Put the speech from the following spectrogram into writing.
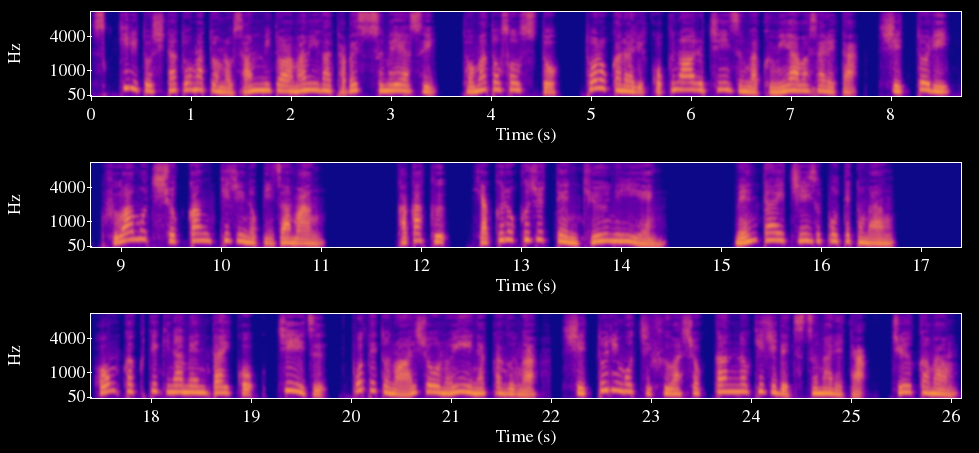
すっきりとしたトマトの酸味と甘みが食べ進めやすいトマトソースとトロからりコクのあるチーズが組み合わされたしっとりふわもち食感生地のピザマン。価格160.92円。明太チーズポテトマン。本格的な明太子、チーズ、ポテトの相性のいい中具がしっとりもちふわ食感の生地で包まれた中華マン。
